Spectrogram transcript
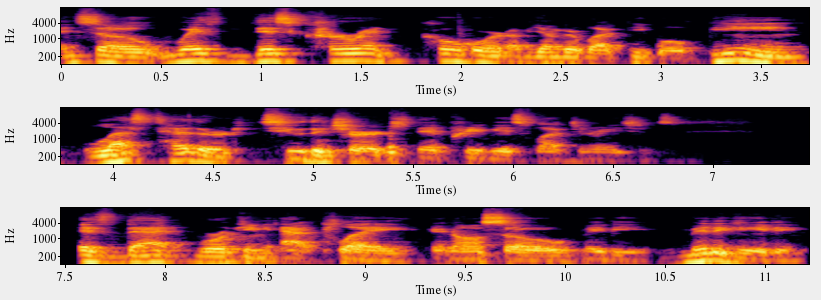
And so, with this current cohort of younger Black people being less tethered to the church than previous Black generations, is that working at play and also maybe mitigating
